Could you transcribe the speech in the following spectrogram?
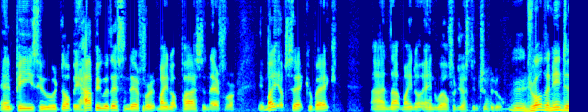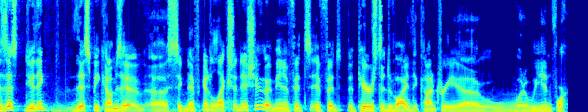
MPs who would not be happy with this, and therefore it might not pass, and therefore it might upset Quebec, and that might not end well for Justin Trudeau. Joel Denis, does this? Do you think this becomes a, a significant election issue? I mean, if it's if it appears to divide the country, uh, what are we in for?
